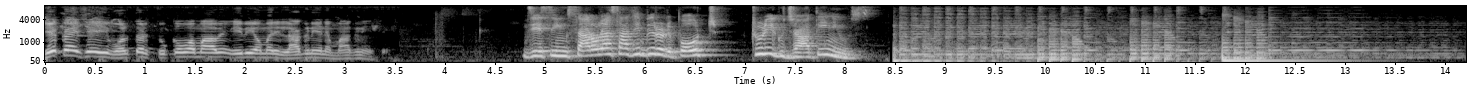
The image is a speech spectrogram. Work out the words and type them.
જે કંઈ છે એ વળતર ચૂકવવામાં આવે એવી અમારી લાગણી અને માગણી છે. જયસિંહ સારોલા સાથે bureau report, two D Gujarati news.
